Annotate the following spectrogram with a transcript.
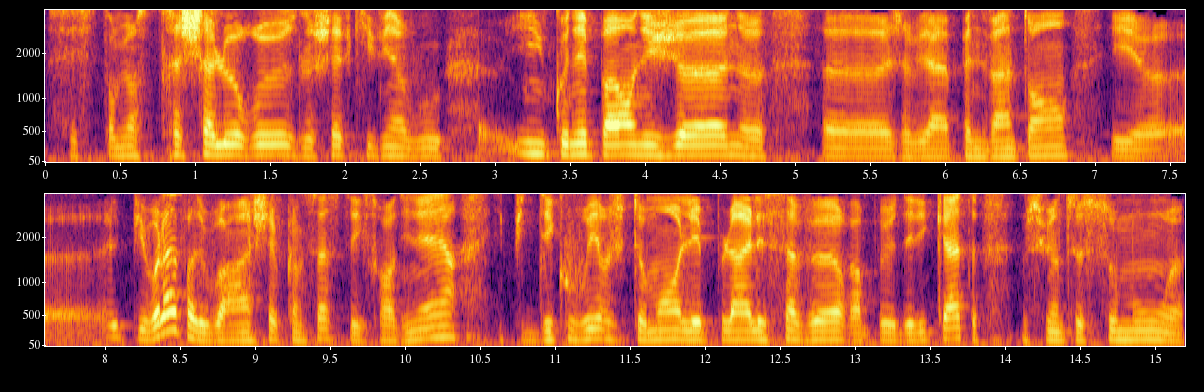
c'est cette ambiance très chaleureuse, le chef qui vient vous... Euh, il ne connaît pas, on est jeune, euh, j'avais à peine 20 ans, et, et puis voilà, de voir un chef comme ça, c'était extraordinaire, et puis de découvrir justement les plats, les saveurs un peu délicates, je me souviens de ce saumon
